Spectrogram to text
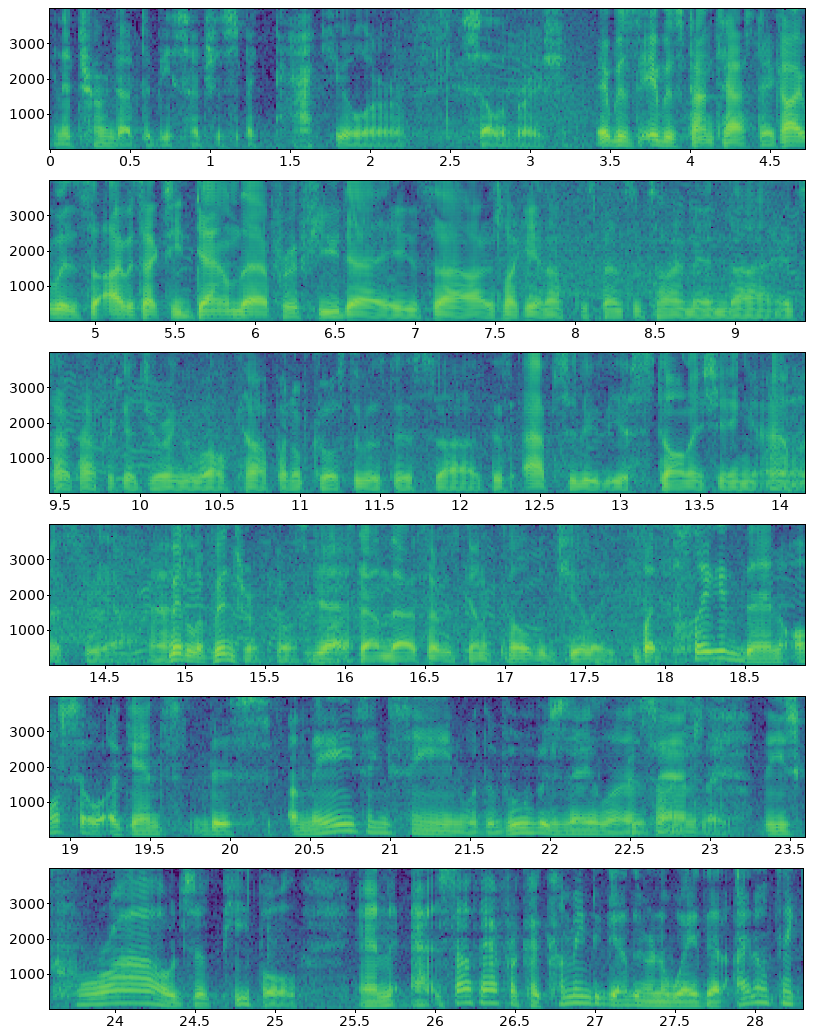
and it turned out to be such a spectacular celebration. It was it was fantastic. I was I was actually down there for a few days. Uh, I was lucky enough to spend some time in uh, in South Africa during the World Cup, and of course there was this uh, this absolutely astonishing atmosphere. Middle of winter, of course. Yeah. was down there, so it was kind of cold and chilly. But played then also against this amazing scene with the vuvuzelas Precisely. and these crowds of people, and uh, South Africa coming together in a way that I don't think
